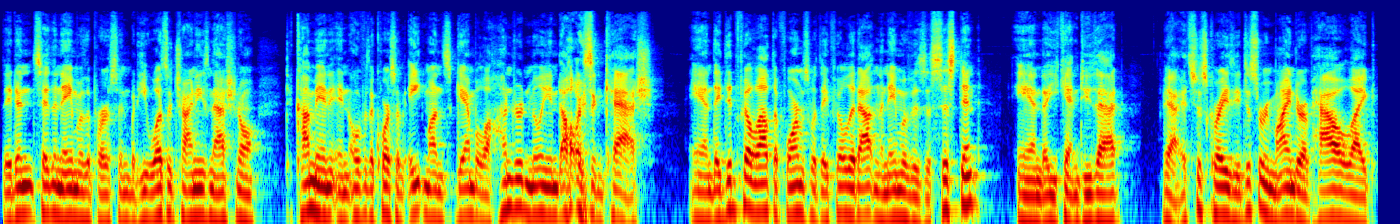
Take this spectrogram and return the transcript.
They didn't say the name of the person, but he was a Chinese national to come in and over the course of eight months gamble $100 million in cash. And they did fill out the forms, but they filled it out in the name of his assistant. And uh, you can't do that. Yeah, it's just crazy. Just a reminder of how, like,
